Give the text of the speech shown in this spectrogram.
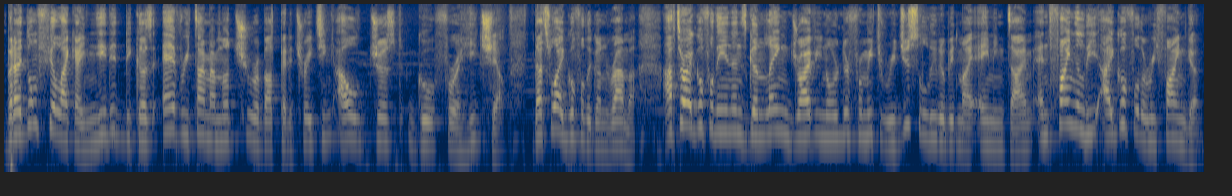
But I don't feel like I need it because every time I'm not sure about penetrating, I'll just go for a heat shell. That's why I go for the Gun Rammer. After I go for the enhanced gun laying drive in order for me to reduce a little bit my aiming time. And finally, I go for the Refine gun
